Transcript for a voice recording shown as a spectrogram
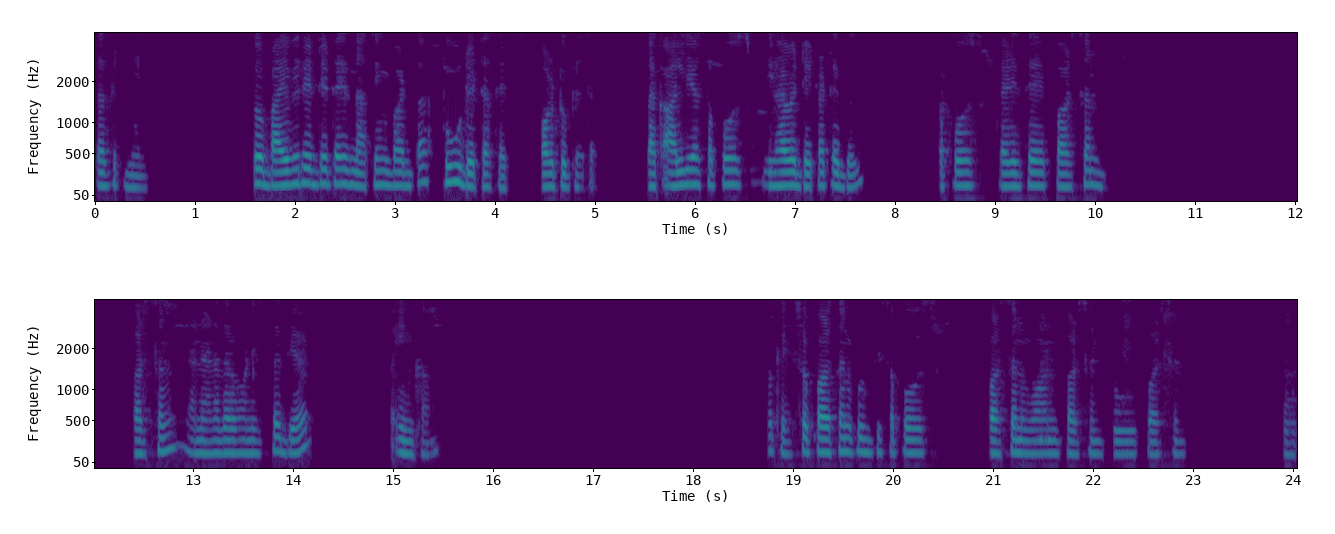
does it mean? So bivariate data is nothing but the two data sets altogether. Like earlier, suppose you have a data table. Suppose there is a person, person, and another one is the their income. Okay, so person could be suppose person one, person two, person four.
